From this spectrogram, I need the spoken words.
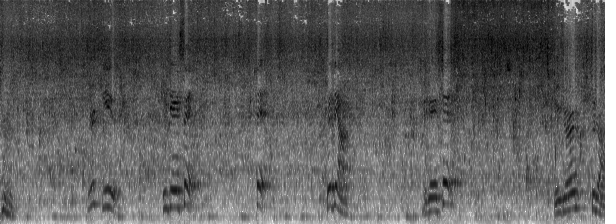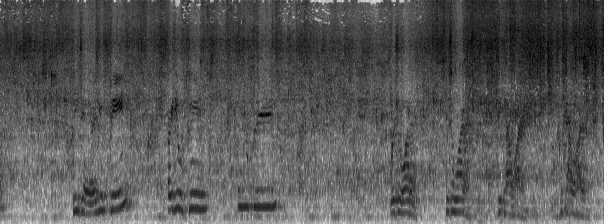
You're cute. ZJ, sit. Sit. Sit down. ZJ, sit. ZJ, sit down. ZJ, are you clean? Are you clean? Are you clean? Where's the water? Where's the water? Get that water. Get that water.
